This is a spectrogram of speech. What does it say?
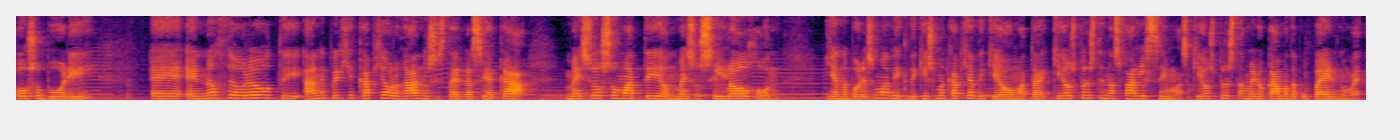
όσο μπορεί, ε, ενώ θεωρώ ότι αν υπήρχε κάποια οργάνωση στα εργασιακά, μέσω σωματείων, μέσω συλλόγων, για να μπορέσουμε να διεκδικήσουμε κάποια δικαιώματα και ως προς την ασφάλισή μας και ως προς τα μεροκάματα που παίρνουμε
